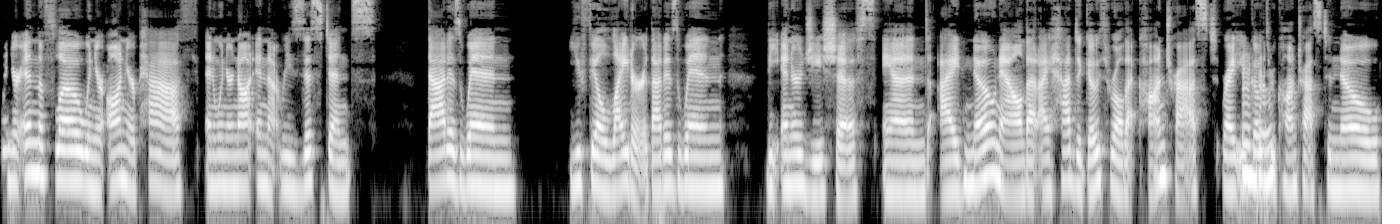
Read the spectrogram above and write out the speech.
when you're in the flow, when you're on your path, and when you're not in that resistance, that is when you feel lighter. That is when the energy shifts. And I know now that I had to go through all that contrast, right? You mm-hmm. go through contrast to know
